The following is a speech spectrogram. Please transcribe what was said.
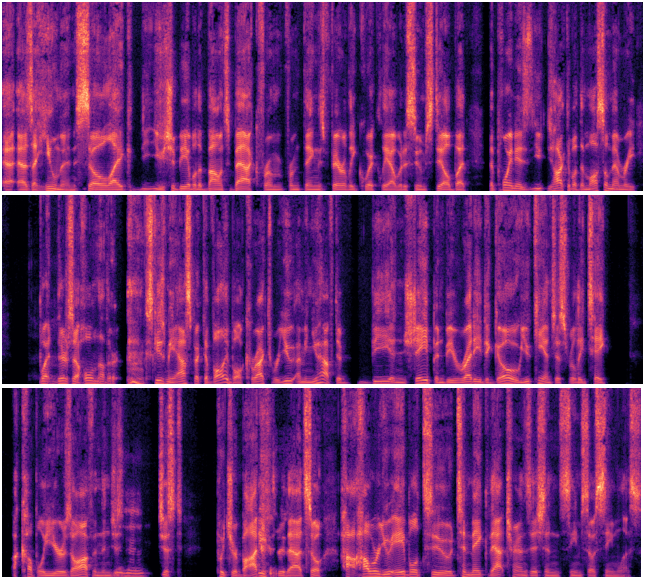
as a human, so like you should be able to bounce back from from things fairly quickly. I would assume still, but the point is, you, you talked about the muscle memory, but there's a whole nother, excuse me, aspect of volleyball, correct? Where you, I mean, you have to be in shape and be ready to go. You can't just really take a couple years off and then just mm-hmm. just put your body through that. So how how were you able to to make that transition seem so seamless?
